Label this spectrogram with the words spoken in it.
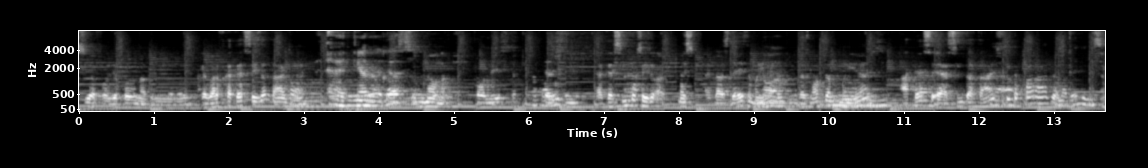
Vocês já foram, já foram na domingo à noite? Porque agora fica até 6 da tarde, né? É, tem a- Até assim, Não, não. Paulista. Na Até Paulista. assim. É até 5 ou 6 Mas é das 10 da manhã, das 9 da manhã até as 5 da tarde fica parada. É uma delícia.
